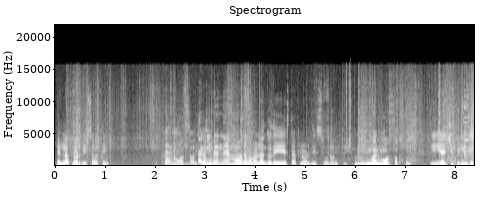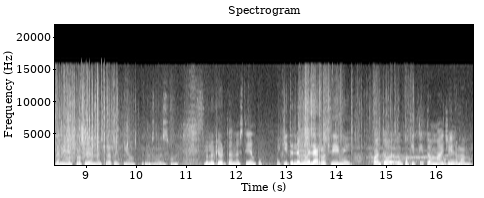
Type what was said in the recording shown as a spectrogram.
Es la flor de isote. Hermoso. Aquí tenemos- estamos hablando de esta flor de isote. Muy hermoso. Y el chipilín que también es propio de nuestra región, de nuestra zona. Solo que ahorita no es tiempo. Aquí tenemos el arrocini. ¿Cuánto? Un poquitito más, Un poquito, mamá.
